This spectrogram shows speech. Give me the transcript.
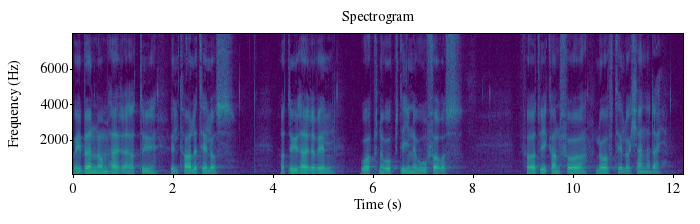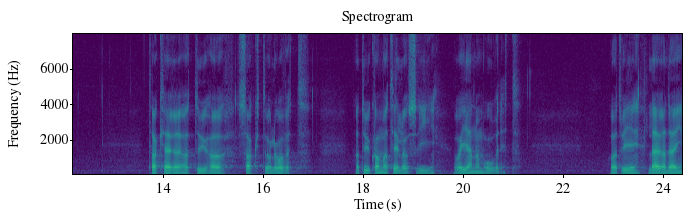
og i bønn om, Herre, at du vil tale til oss at du, Herre, vil åpne opp dine ord for oss, for at vi kan få lov til å kjenne deg. Takk, Herre, at du har sagt og lovet at du kommer til oss i og igjennom ordet ditt, og at vi lærer deg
